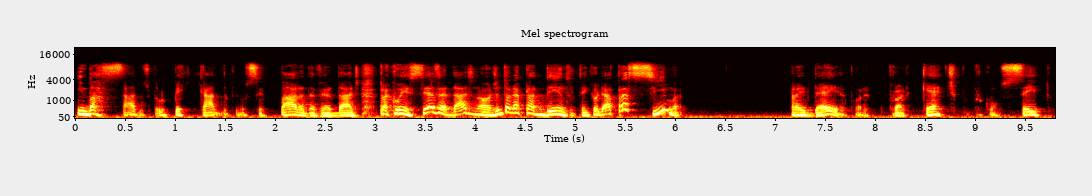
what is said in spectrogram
embaçados pelo pecado que nos separa da verdade. Para conhecer a verdade, não adianta olhar para dentro, tem que olhar para cima. Para a ideia, para o arquétipo, para o conceito,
